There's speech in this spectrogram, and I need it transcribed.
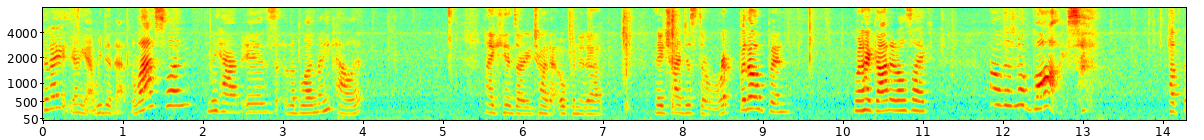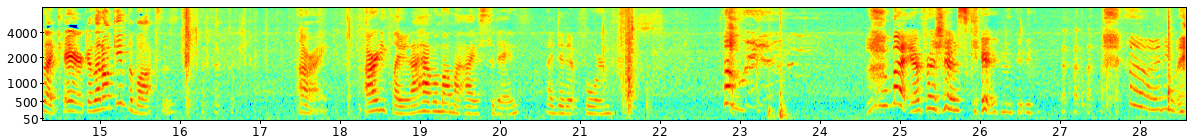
Did I? Oh yeah, we did that. The last one we have is the Blood Money palette. My kids already tried to open it up. They tried just to rip it open. When I got it, I was like, oh, there's no box. Not that I care, because I don't keep the boxes. All right. I already played it. I have them on my ice today. I did it for. Oh my. My air freshener scared me. oh, anyways.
